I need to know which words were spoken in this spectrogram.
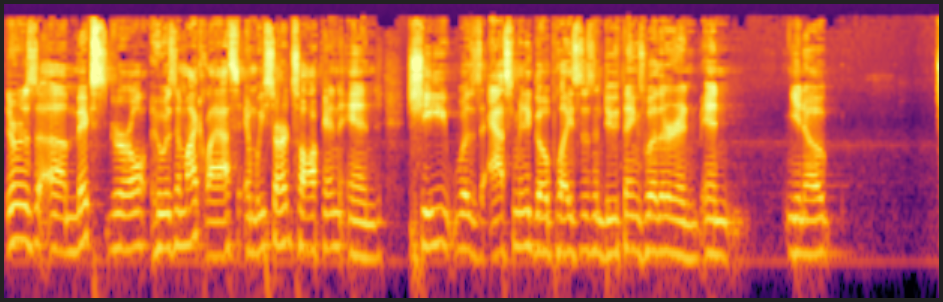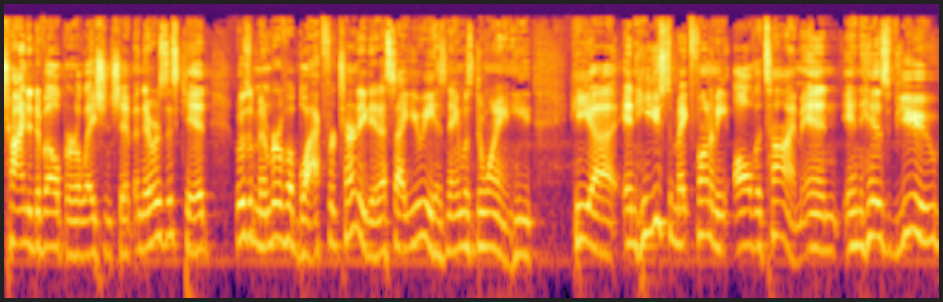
there was a mixed girl who was in my class, and we started talking, and she was asking me to go places and do things with her, and and you know trying to develop a relationship. And there was this kid who was a member of a black fraternity at SIUE. His name was Dwayne. He he uh, and he used to make fun of me all the time. And in his view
